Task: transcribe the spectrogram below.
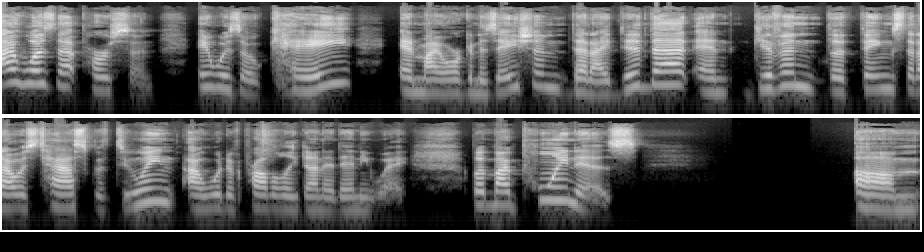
I was that person. It was okay in my organization that I did that. And given the things that I was tasked with doing, I would have probably done it anyway. But my point is, um,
